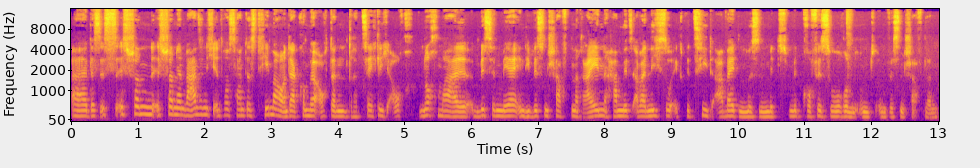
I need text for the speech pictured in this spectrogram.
äh, das ist, ist, schon, ist schon ein wahnsinnig interessantes Thema und da kommen wir auch dann tatsächlich auch nochmal ein bisschen mehr in die Wissenschaften rein, haben jetzt aber nicht so explizit arbeiten müssen mit, mit Professoren und, und Wissenschaftlern.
